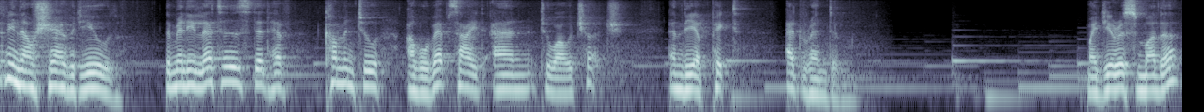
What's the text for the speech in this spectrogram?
Let me now share with you the many letters that have come into our website and to our church, and they are picked at random. My dearest mother,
